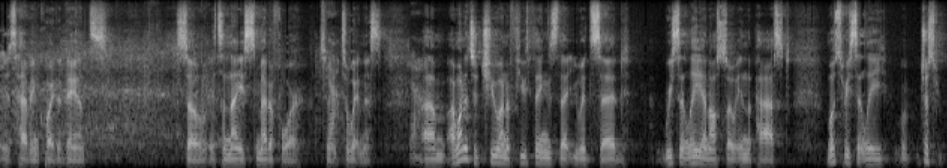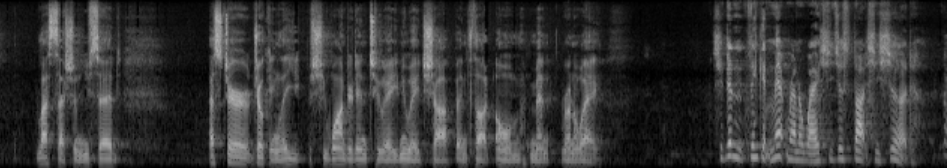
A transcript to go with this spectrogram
is having quite a dance. So it's a nice metaphor to, Yeah. to witness. Yeah. Um, I wanted to chew on a few things that you had said recently and also in the past. Most recently, just last session, you said, Esther, jokingly, she wandered into a New Age shop and thought Om meant run away. She didn't think it meant run away. She just thought she should.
